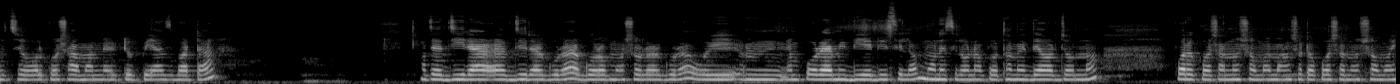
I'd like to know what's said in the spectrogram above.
হচ্ছে অল্প সামান্য একটু পেঁয়াজ বাটা। আচ্ছা জিরা, জিরার গুঁড়া, গরম মশলার গুঁড়া, ওই পরে আমি দিয়ে দিয়েছিলাম। মনে ছিল না প্রথমে দেওয়ার জন্য। পরে কষানোর সময়, মাংসটা কষানোর সময়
